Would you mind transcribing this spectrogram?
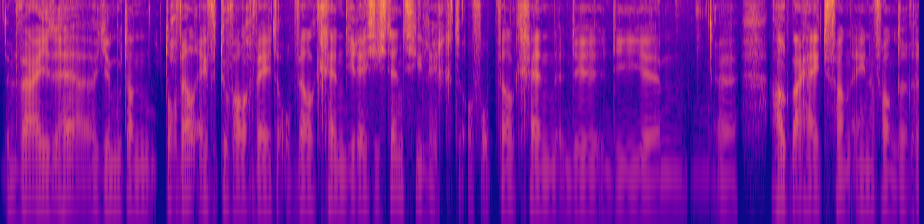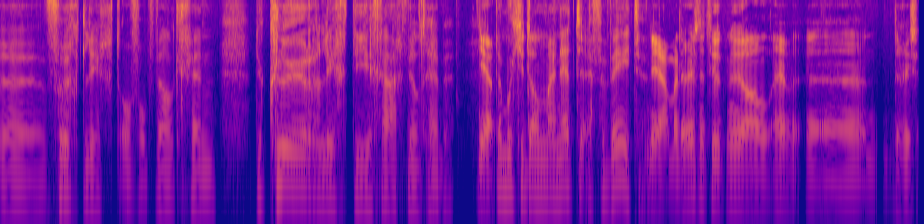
Waar je, hè, je moet dan toch wel even toevallig weten op welk gen die resistentie ligt. Of op welk gen de, die ehm, eh, houdbaarheid van een of ander eh, vrucht ligt. Of op welk gen de kleur ligt die je graag wilt hebben. Ja. Dan moet je dan maar net even weten. Ja, maar er is natuurlijk nu al, hè, er is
